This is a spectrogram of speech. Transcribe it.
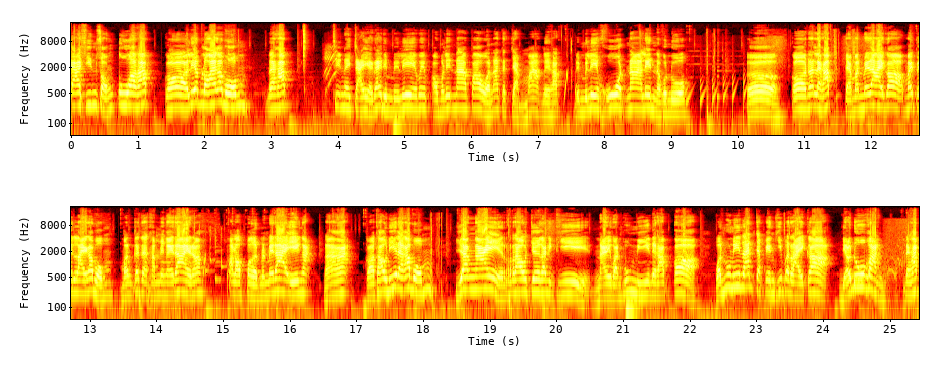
ยาชิน 2 ตัวครับ ก็เรียบร้อยครับผมนะครับ ที่ในใจอยากได้เดมเบเล่ไว้เอามาเล่นหน้าเป้าอะน่าจะแจ่มมากเลยครับเดมเบเล่โคตรน่าเล่นนะคนดูเออ ก็นั่นแหละครับ แต่มันไม่ได้ก็ไม่เป็นไรครับผม มันก็จะทำยังไงได้เนาะก็เราเปิดมันไม่ได้เองอะนะฮะ ก็เท่านี้แหละครับผม ยังไงเราเจอกันอีกทีในวันพรุ่งนี้นะครับ ก็วันพรุ่งนี้นั้นจะเป็นคลิปอะไรก็ เดี๋ยวดูก่อนนะครับ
